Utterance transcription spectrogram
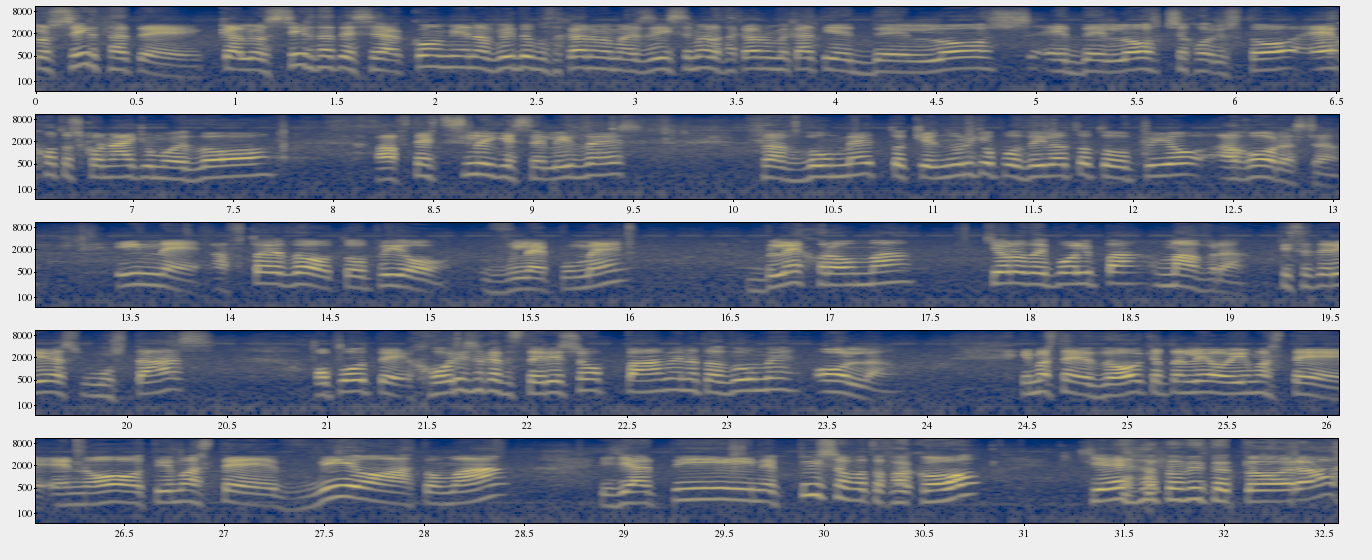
Καλώς ήρθατε! Καλώς ήρθατε σε ακόμη ένα βίντεο που θα κάνουμε μαζί. Σήμερα θα κάνουμε κάτι εντελώς εντελώς ξεχωριστό. Έχω το σκονάκι μου εδώ, αυτές τις λίγες σελίδες. Θα δούμε το καινούργιο ποδήλατο το οποίο αγόρασα. Είναι αυτό εδώ το οποίο βλέπουμε, μπλε χρώμα και όλα τα υπόλοιπα μαύρα. Της εταιρείας Moustache. Οπότε, χωρίς να καθυστερήσω, πάμε να τα δούμε όλα. Είμαστε εδώ και όταν λέω είμαστε, εννοώ ότι είμαστε δύο άτομα γιατί είναι πίσω από το φακό και θα το δείτε τώρα.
